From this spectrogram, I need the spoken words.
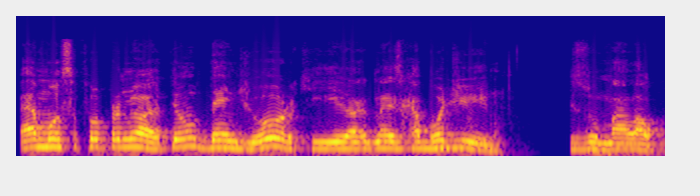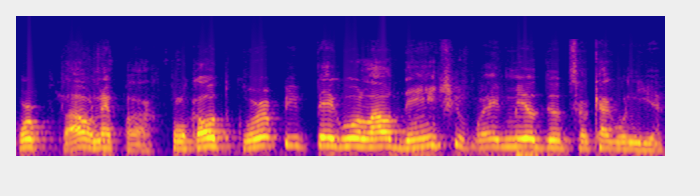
Aí a moça falou pra mim, ó, eu tenho um dente de ouro que nós acabou de exumar lá o corpo e tal, né? Pra colocar outro corpo e pegou lá o dente. Aí, meu Deus do céu, que agonia.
